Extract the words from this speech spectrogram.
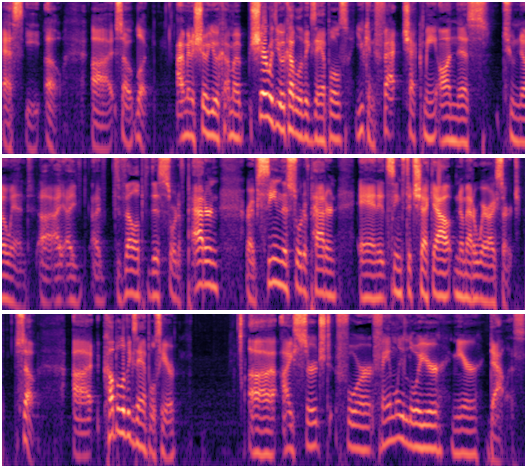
SEO. Uh, so, look, I'm going to show you. I'm going to share with you a couple of examples. You can fact check me on this to no end. Uh, I, I, have developed this sort of pattern, or I've seen this sort of pattern, and it seems to check out no matter where I search. So, a uh, couple of examples here. Uh, I searched for family lawyer near Dallas,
